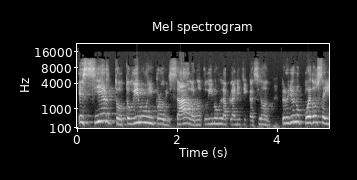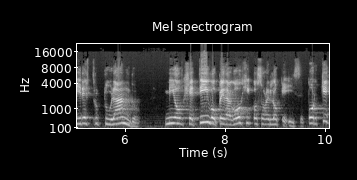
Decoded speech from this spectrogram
Es cierto, tuvimos improvisado, no tuvimos la planificación, pero yo no puedo seguir estructurando mi objetivo pedagógico sobre lo que hice. ¿Por qué?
